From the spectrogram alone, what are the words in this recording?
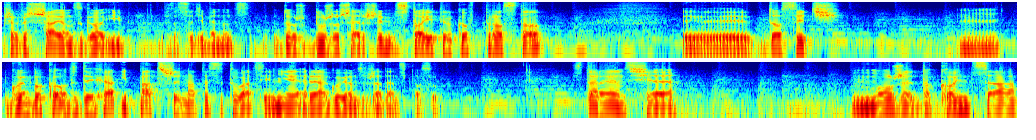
przewyższając go i w zasadzie będąc du- dużo szerszym, stoi tylko w prosto, yy, dosyć mm, głęboko oddycha i patrzy na tę sytuację, nie reagując w żaden sposób. Starając się może do końca,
